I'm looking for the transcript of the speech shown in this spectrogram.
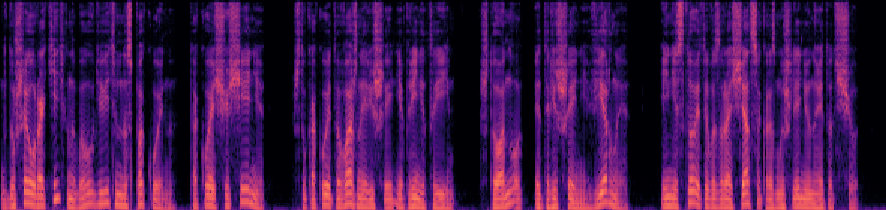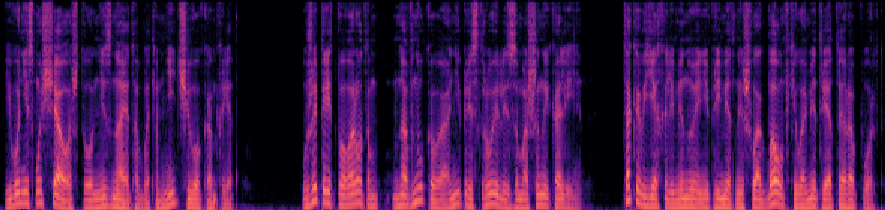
В душе у Ракетина было удивительно спокойно. Такое ощущение, что какое-то важное решение принято им, что оно, это решение, верное, и не стоит и возвращаться к размышлению на этот счет. Его не смущало, что он не знает об этом ничего конкретного. Уже перед поворотом на Внуково они пристроились за машиной Калинина. Так и въехали, минуя неприметный шлагбаум в километре от аэропорта.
